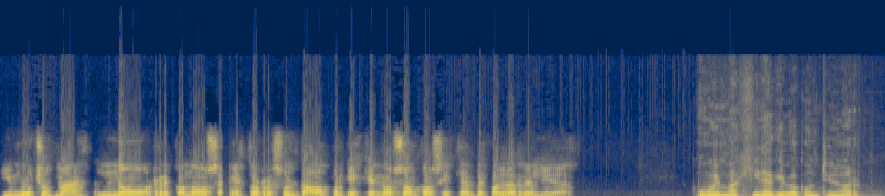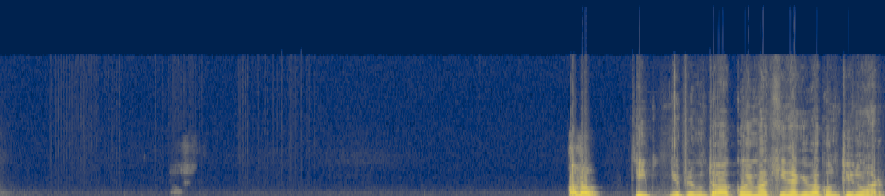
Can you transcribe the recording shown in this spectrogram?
y muchos más no reconocen estos resultados porque es que no son consistentes con la realidad. ¿Cómo imagina que va a continuar? ¿Aló? Sí, me preguntaba cómo imagina que va a continuar.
